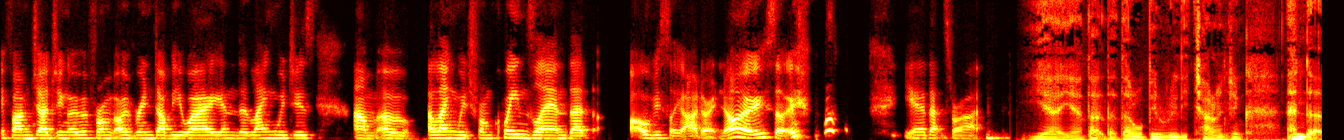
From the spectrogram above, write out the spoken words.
if i'm judging over from over in wa and the language is um a, a language from queensland that obviously i don't know so yeah that's right. Yeah yeah that that, that will be really challenging. And uh,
